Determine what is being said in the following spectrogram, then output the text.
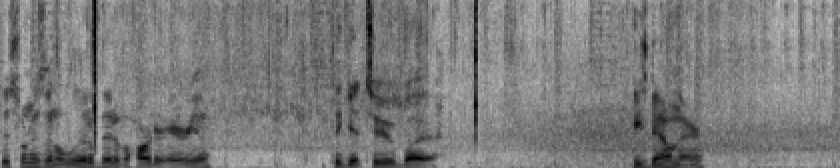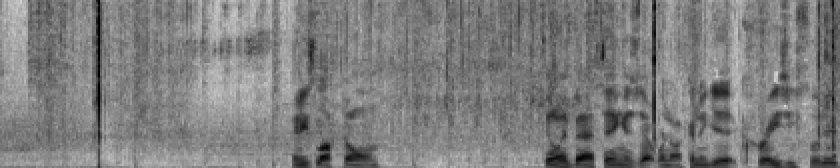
This one is in a little bit of a harder area to get to, but he's down there. And he's locked on. The only bad thing is that we're not gonna get crazy footage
